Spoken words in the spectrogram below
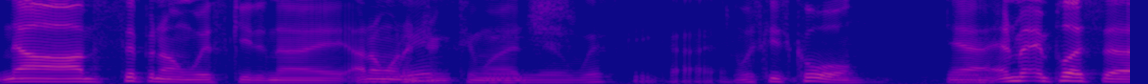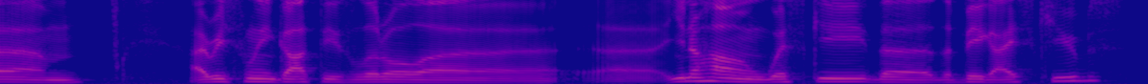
No, I'm sipping on whiskey tonight. I don't want to drink too much. You're a whiskey guy. Whiskey's cool. Yeah, and, and plus, um, I recently got these little, uh, uh, you know how in whiskey the the big ice cubes.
